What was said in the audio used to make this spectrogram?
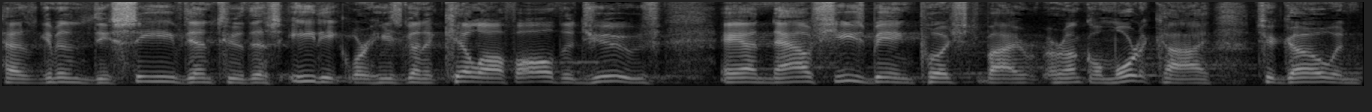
has been deceived into this edict where he's going to kill off all the Jews. And now she's being pushed by her uncle Mordecai to go and,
